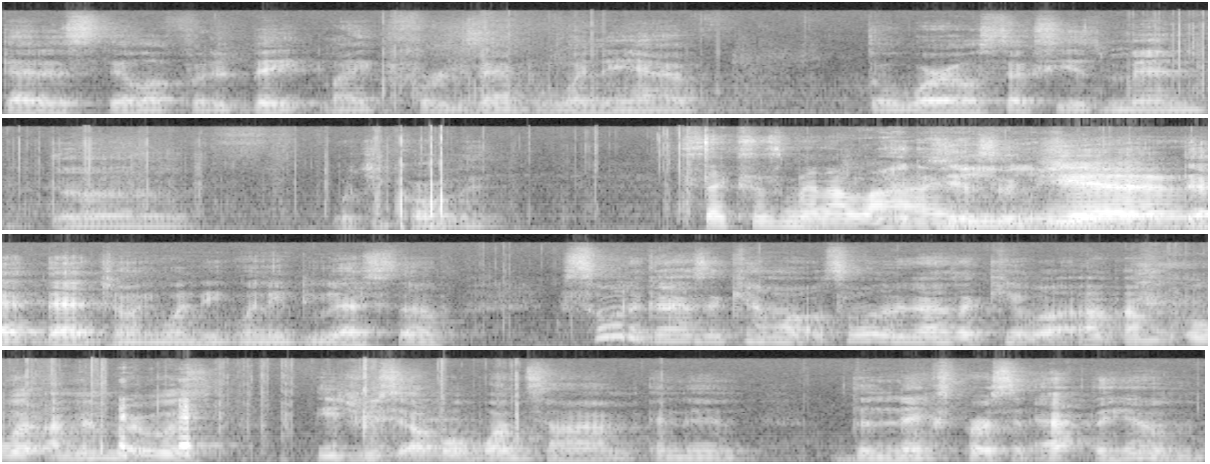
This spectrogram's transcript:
that is still up for debate. Like, for example, when they have the world's sexiest men. Uh, what you call it? Sexiest men alive. Yeah, Yeah. Yeah. yeah, that, that that joint when they when they do that stuff. Some of the guys that came out, some of the guys that came out. I'm, I'm, I remember it was Idris Elba one time, and then the next person after him,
